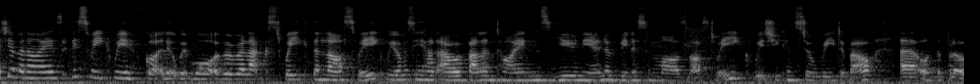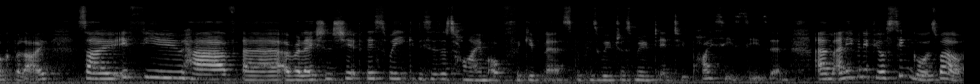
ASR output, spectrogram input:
Hi Geminis, this week we've got a little bit more of a relaxed week than last week. We obviously had our Valentine's union of Venus and Mars last week, which you can still read about uh, on the blog below. So if you have uh, a relationship this week, this is a time of forgiveness because we've just moved into Pisces season. Um, and even if you're single as well,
